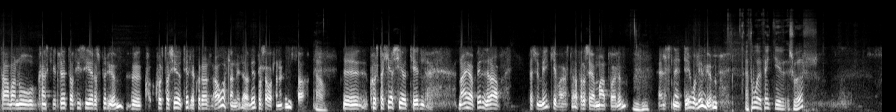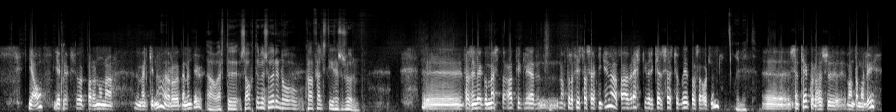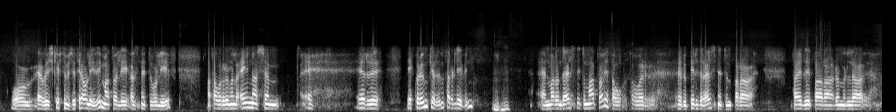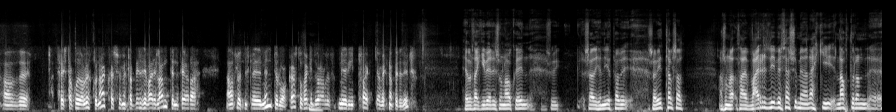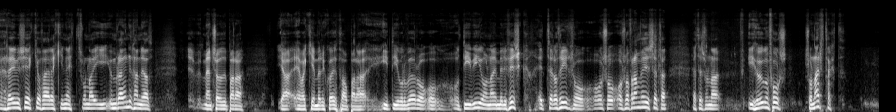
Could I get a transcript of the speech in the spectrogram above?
það var nú kannski hlut á því sem ég er að spyrja um uh, hvort það séu til einhverjar áallanir eða viðbránsáallanir um það uh, hvort það hér séu til næga byrðir af þessu mikilvægasta, þar að segja matvælum mm -hmm. elsneiti og livjum En þú hefði fengið svör? Já, ég fekk svör bara núna um helgina, er Já, ertu sáttur við svörin og hvað fælst í þessu svörum? Eh, það sem veikum mest aðtikli er náttúrulega fyrsta setningin að það hefur ekki verið gerð sérstök viðbáðsáallun eh, sem tekur á þessu vandamáli. Og ef við skiptum þessi þrjá liði, matvæli, elsneitu og líf að þá er raunverulega eina sem eh, er eitthvað umgjörðum þar er lifin mm -hmm. en varandi elsneitu og matvæli þá, þá er, eru byrðir elsneitum bara það er þið bara raunverulega að treysta Guð á lukkuna hversu mikla byrði var í landinu þegar að aðflutnisleiði myndur lokast og það getur alveg niður í tveggja vekna byrðir. Hefur það ekki verið svona ákveðin, svo ég saði hérna í upphafi þess að viðtals að, svona, það er varði við þessu meðan ekki náttúran hreyfi sér ekki og það er ekki neitt svona í umræðinni þannig að menn sögðu bara já, ef það kemur eitthvað upp þá bara íti yfir vör og, og, og dífi og næmir í fisk 1, 2 og 3 og, og svo, svo framvegis. Þetta, þetta er svona í hugum fólks svo nærtækt.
